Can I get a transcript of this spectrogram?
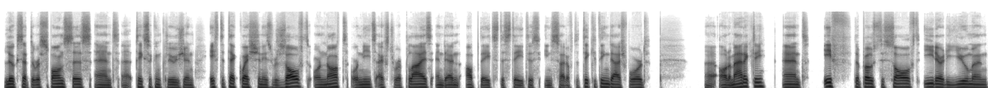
looks at the responses and uh, takes a conclusion if the tech question is resolved or not, or needs extra replies, and then updates the status inside of the ticketing dashboard uh, automatically. And if the post is solved, either the human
